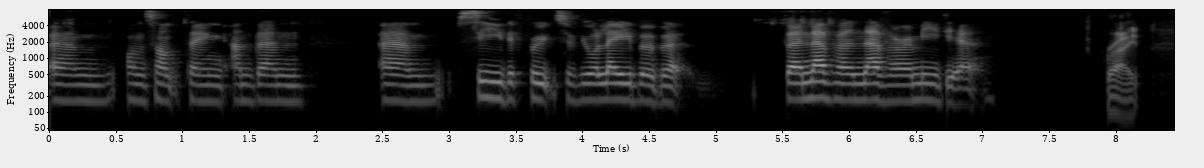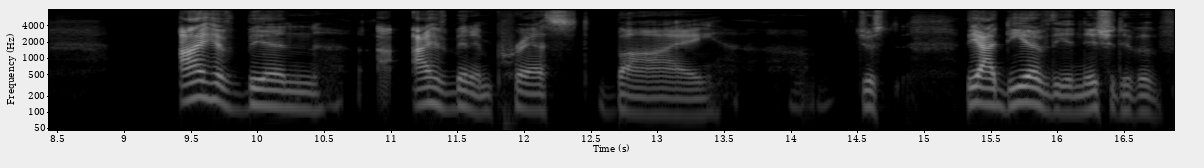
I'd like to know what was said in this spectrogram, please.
um, on something and then um, see the fruits of your labor, but they're never, never immediate. Right. I have been I have been impressed by um, just the idea of the initiative of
